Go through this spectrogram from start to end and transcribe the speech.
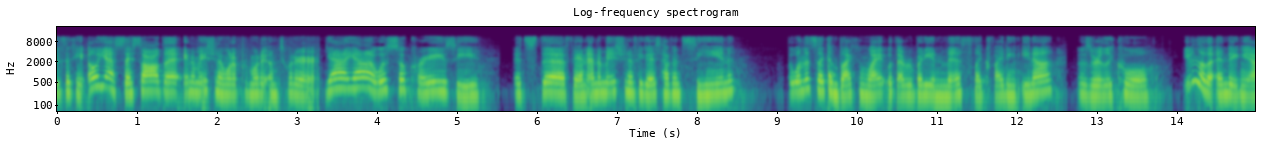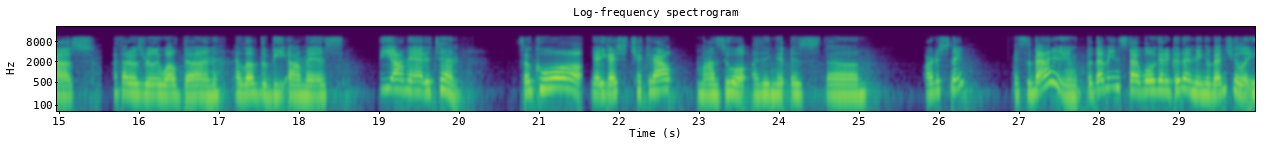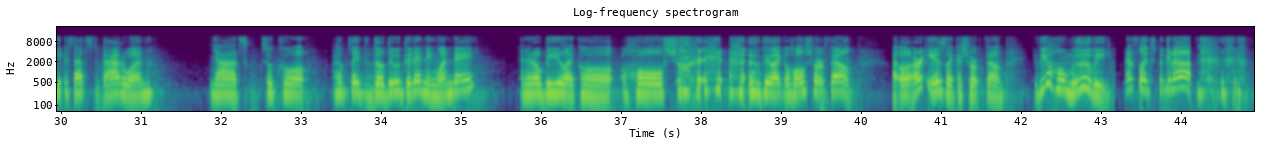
It's okay. Oh, yes, I saw the animation. I want to promote it on Twitter. Yeah, yeah, it was so crazy. It's the fan animation, if you guys haven't seen. The one that's like in black and white with everybody in Myth, like fighting Ina. It was really cool. Even though the ending, yes. I thought it was really well done. I love the beat ames. Beat ame out of 10. So cool. Yeah, you guys should check it out. Mazuo, I think it is the artist name. It's the bad ending, but that means that we'll get a good ending eventually, if that's the bad one. Yeah, it's so cool. I hope they they'll do a good ending one day, and it'll be like a a whole short. it'll be like a whole short film. Well, it already is like a short film. It'll be a whole movie. Netflix, pick it up.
